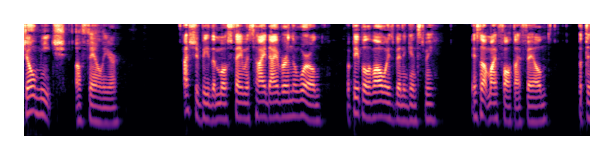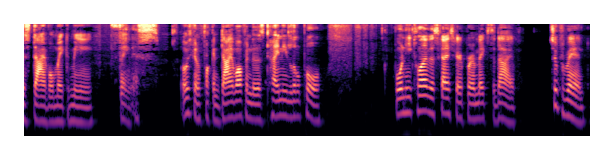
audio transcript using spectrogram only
Joe Meach a failure. I should be the most famous high diver in the world, but people have always been against me. It's not my fault I failed, but this dive will make me famous. Oh, he's gonna fucking dive off into this tiny little pool. But when he climbs the skyscraper and makes the dive, Superman,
